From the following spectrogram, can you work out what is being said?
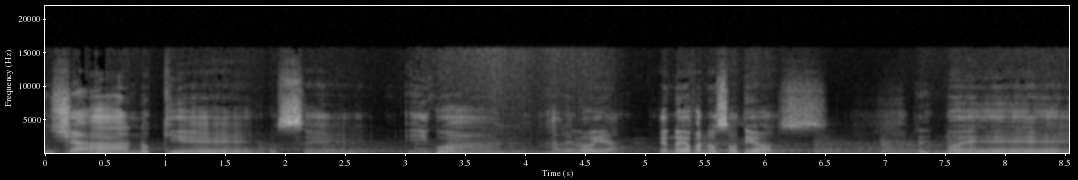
ya no quiero ser igual. Aleluya. Renuévanos, oh Dios. Renuévame,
